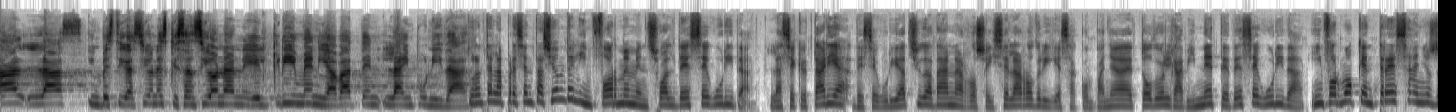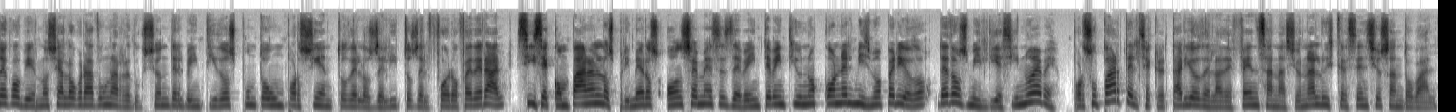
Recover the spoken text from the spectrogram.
a las investigaciones que sancionan el crimen y abaten la impunidad. Durante la presentación del informe mensual de seguridad, la secretaria de Seguridad Ciudadana, Rosa Isela Rodríguez, acompañada de todo el gabinete de seguridad, informó que en tres años de gobierno se ha logrado una reducción del 22.1% de los delitos del fuero federal si se comparan los primeros 11 meses de 2021 con el mismo periodo de 2019. Por su parte, el secretario de la Defensa Nacional, Luis Crescencio Sandoval,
